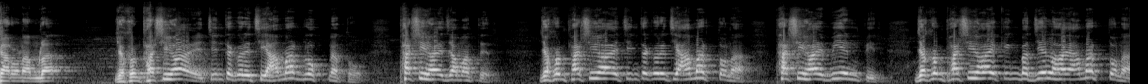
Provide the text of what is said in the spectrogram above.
কারণ আমরা যখন ফাঁসি হয়, চিন্তা করেছি আমার লোক না তো, ফাঁসি হয় জামাতের। যখন ফাঁসি হয়, চিন্তা করেছি আমার তো না, ফাঁসি হয় বিএনপির। যখন ফাঁসি হয় কিংবা জেল হয় আমার তো না,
